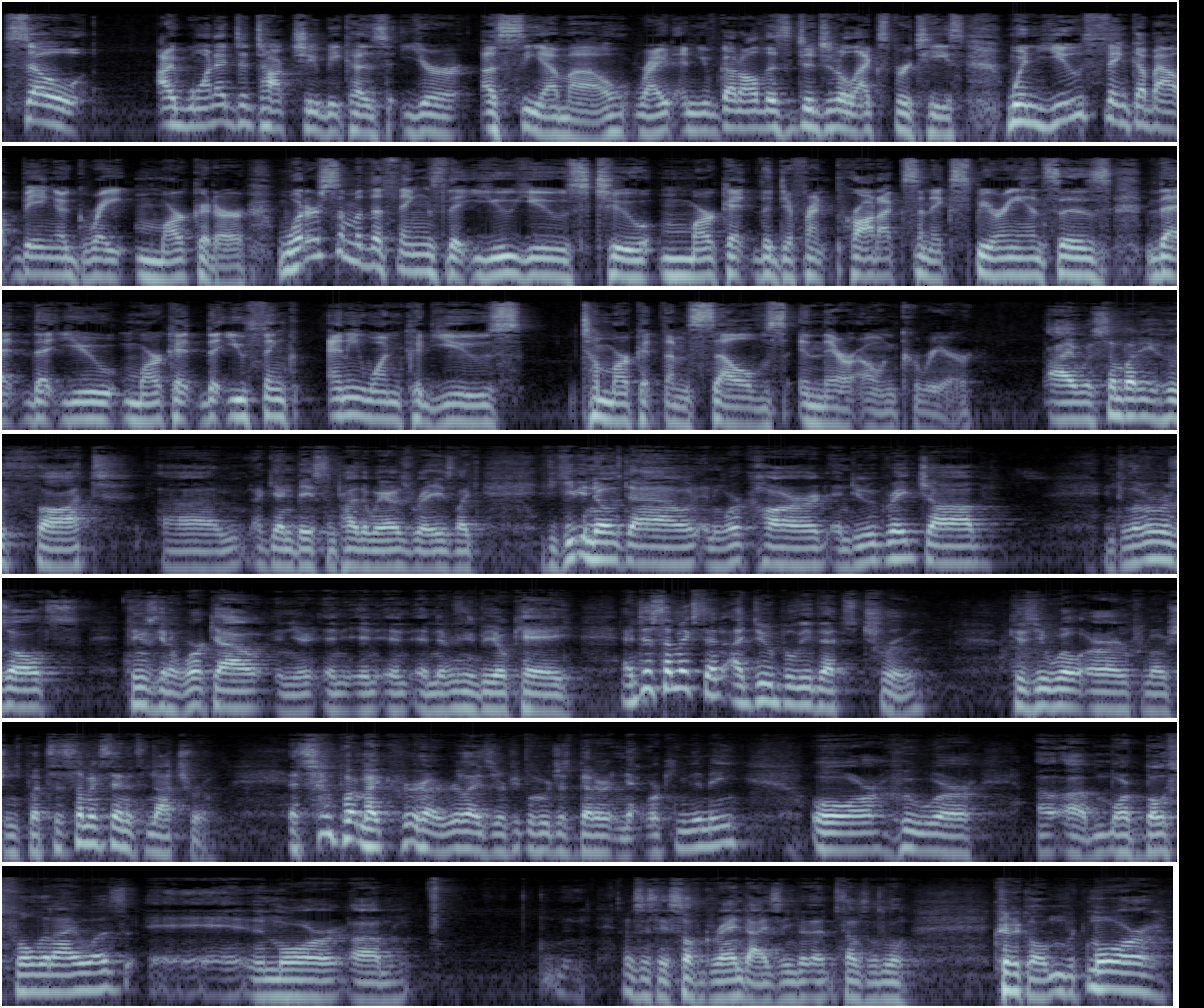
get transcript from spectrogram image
So I wanted to talk to you because you're a CMO, right? And you've got all this digital expertise. When you think about being a great marketer, what are some of the things that you use to market the different products and experiences that, that you market that you think anyone could use to market themselves in their own career? I was somebody who thought, um, again, based on probably the way I was raised, like if you keep your nose down and work hard and do a great job and deliver results, things are going to work out and, and, and, and everything's going to be okay. And to some extent, I do believe that's true because you will earn promotions, but to some extent, it's not true. At some point in my career, I realized there are people who are just better at networking than me or who were uh, uh, more boastful than I was and more um, I was going to say self-aggrandizing, but that sounds a little critical. More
